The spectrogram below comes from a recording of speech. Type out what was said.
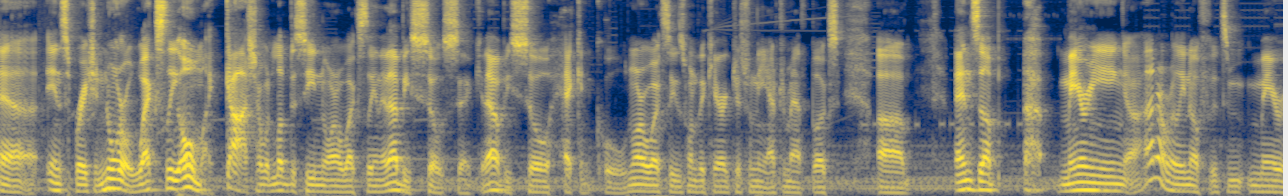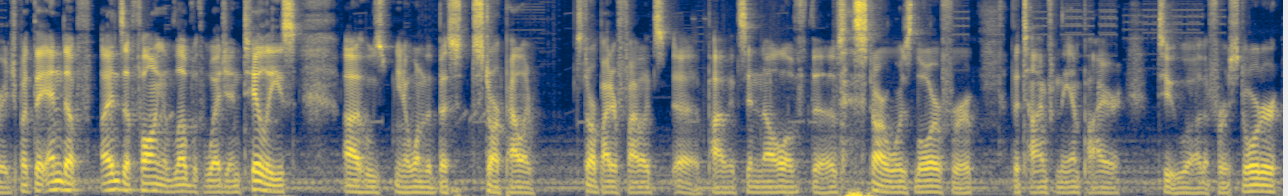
uh, inspiration. Norra Wexley. Oh my gosh, I would love to see Norra Wexley in there. That'd be so sick. That would be so heckin' cool. Norra Wexley is one of the characters from the Aftermath books. Uh, ends up marrying. I don't really know if it's marriage, but they end up ends up falling in love with Wedge Antilles uh, who's you know one of the best star pilot starfighter pilots uh, pilots in all of the Star Wars lore for the time from the Empire to uh, the First Order,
